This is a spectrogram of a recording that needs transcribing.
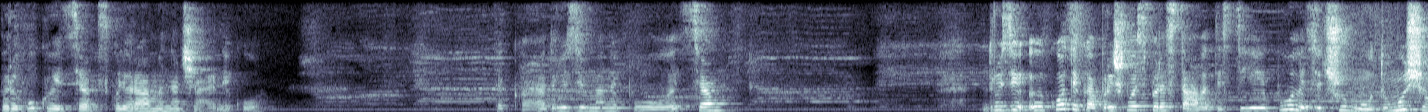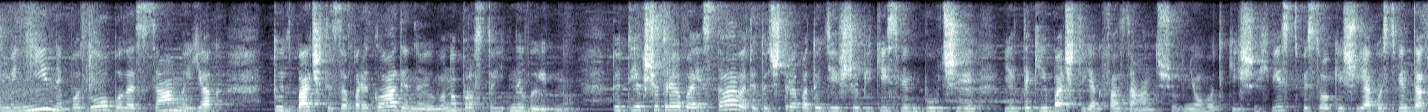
перегукуються з кольорами на чайнику. Така, друзі, в мене полиця. Друзі, е, котика прийшлось переставити з цієї полиці. Чому? Тому що мені не подобалось саме, як тут, бачите, за перекладиною, воно просто не видно. Тут, якщо треба і ставити, то ж треба тоді, щоб якийсь він був, чи як такий, бачите, як фазан, що в нього такий ще хвіст високий, що якось він так.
